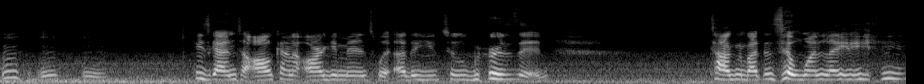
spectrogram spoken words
Mm-mm-mm. He's gotten into all kind of arguments with other YouTubers and talking about this one lady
